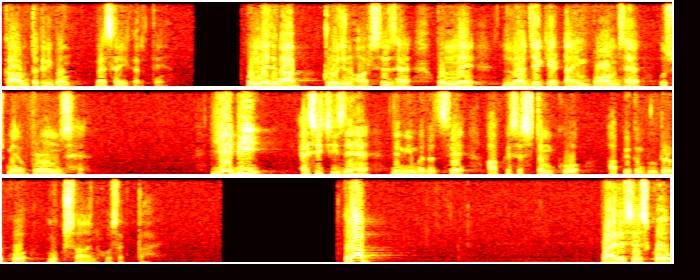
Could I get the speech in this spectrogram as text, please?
کام تقریباً ویسا ہی کرتے ہیں۔ ان میں جناب ٹروجن ہارسز ہیں، ان میں لاجک یا ٹائم بامز ہیں، اس میں ورمز ہیں۔ یہ بھی ایسی چیزیں ہیں جن کی مدد سے آپ کے سسٹم کو، آپ کے کمپیوٹر کو نقصان ہو سکتا ہے۔ جناب، وائرسز کو،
